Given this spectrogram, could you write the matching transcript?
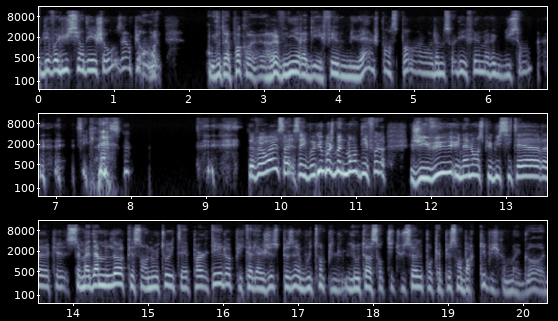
l'évolution des choses. hein. Puis on ne voudrait pas revenir à des films muets, je pense pas. On aime ça, les films avec du son. C'est classe. Ça fait, ouais, ça, ça évolue. Moi, je me demande des fois, j'ai vu une annonce publicitaire euh, que ce madame-là, que son auto était parquée, là, puis qu'elle a juste pesé un bouton, puis l'auto a sorti tout seul pour qu'elle puisse embarquer. Puis je suis comme, my God,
